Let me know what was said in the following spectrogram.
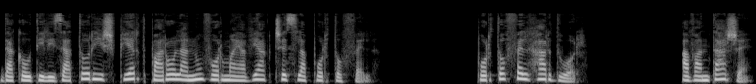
Dacă utilizatorii își pierd parola, nu vor mai avea acces la portofel. Portofel hardware Avantaje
